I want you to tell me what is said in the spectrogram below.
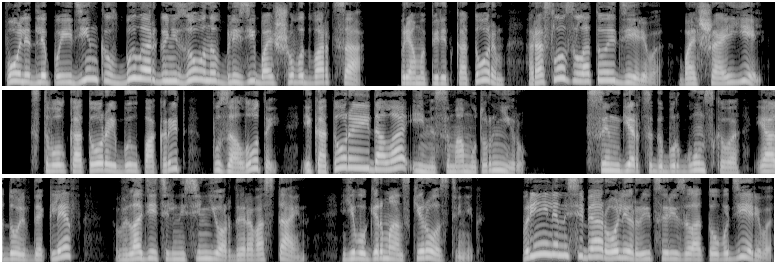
Поле для поединков было организовано вблизи Большого дворца, прямо перед которым росло золотое дерево, большая ель, ствол которой был покрыт пузолотой и которая и дала имя самому турниру. Сын герцога Бургундского и Адольф де Клев, владетельный сеньор де Равастайн, его германский родственник, приняли на себя роли рыцарей золотого дерева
